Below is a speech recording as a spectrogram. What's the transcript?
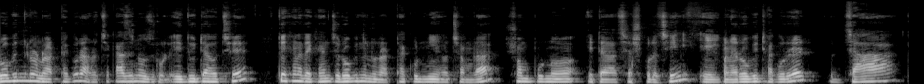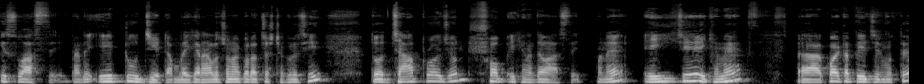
রবীন্দ্রনাথ ঠাকুর আর হচ্ছে কাজী নজরুল। এই দুইটা হচ্ছে তো এখানে দেখেন যে রবীন্দ্রনাথ ঠাকুর নিয়ে হচ্ছে আমরা সম্পূর্ণ এটা শেষ করেছি। এই মানে রবি ঠাকুরের যা কিছু আছে মানে এ টু জেড আমরা এখানে আলোচনা করার চেষ্টা করেছি। তো যা প্রয়োজন সব এখানে দেওয়া আছে। মানে এই যে এখানে কয়টা পেজের মধ্যে,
